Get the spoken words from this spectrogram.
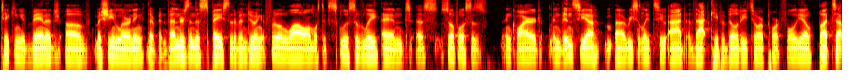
taking advantage of machine learning. There have been vendors in this space that have been doing it for a little while, almost exclusively, and uh, Sophos has inquired Invincea uh, recently to add that capability to our portfolio. But uh,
